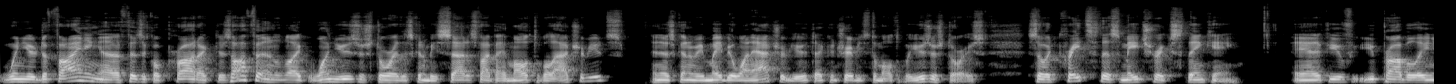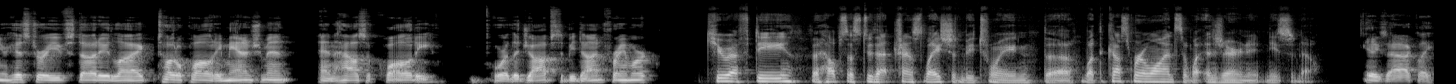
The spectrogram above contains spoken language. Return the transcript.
when you're defining a physical product, there's often like one user story that's going to be satisfied by multiple attributes. And there's going to be maybe one attribute that contributes to multiple user stories. So it creates this matrix thinking. And if you've, you probably in your history, you've studied like total quality management and the house of quality or the jobs to be done framework. QFD that helps us do that translation between the what the customer wants and what engineering needs to know. Exactly.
